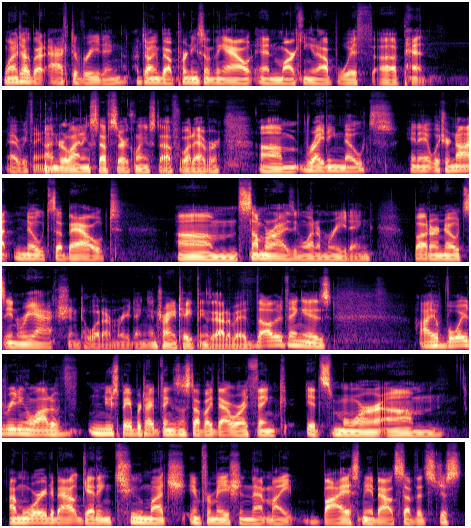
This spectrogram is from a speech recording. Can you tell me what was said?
when I talk about active reading, I'm talking about printing something out and marking it up with a pen everything underlining stuff circling stuff whatever um, writing notes in it which are not notes about um, summarizing what i'm reading but are notes in reaction to what i'm reading and trying to take things out of it. The other thing is i avoid reading a lot of newspaper type things and stuff like that where i think it's more um, i'm worried about getting too much information that might bias me about stuff that's just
